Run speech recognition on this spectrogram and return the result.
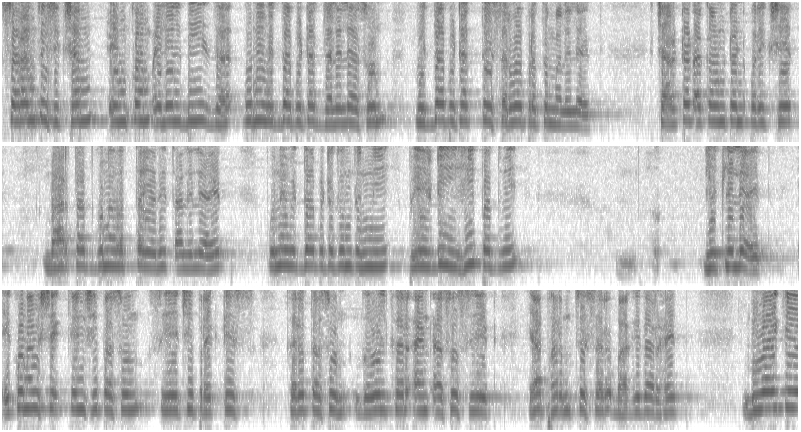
सरांचे शिक्षण M Com L L B Pune विद्यापीठात झालेले असून विद्यापीठात ते सर्वप्रथम आलेले आहेत. चार्टर्ड अकाउंटंट परीक्षेत भारतात गुणवत्ता यादीत आलेले आहेत. पुणे विद्यापीठातून त्यांनी पी एच डी ही पदवी घेतलेली आहेत. एकोणावीसशे एक्क्याऐंशीपासून सी एची प्रॅक्टिस करत असून गोविलकर अँड असोसिएट या फर्मचे सर भागीदार आहेत. बी वाय के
